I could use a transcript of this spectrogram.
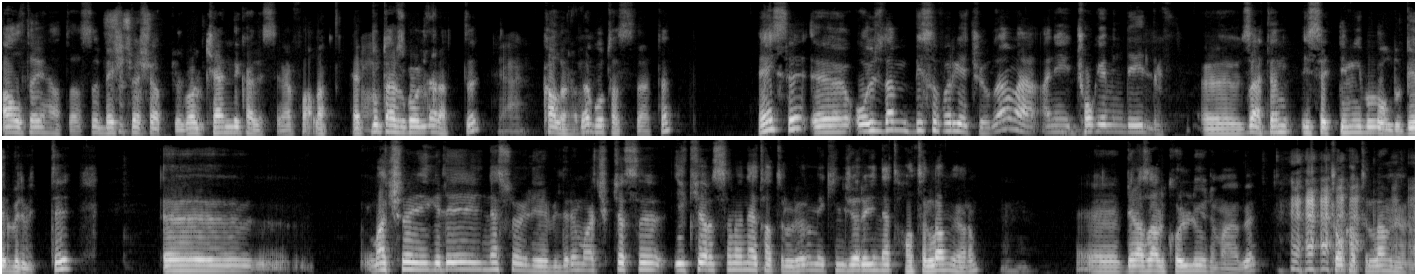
Altay'ın hatası. Beşiktaş attı. Gol kendi kalesine falan. Hep Aa. bu tarz goller attı. Yani. Kalanı da Gotas zaten. Neyse e, o yüzden 1-0 geçiyordu ama hani çok emin değildim. E, zaten hissettiğim gibi oldu. 1-1 bitti. E, maçla ilgili ne söyleyebilirim? Açıkçası ilk yarısını net hatırlıyorum. İkinci yarıyı net hatırlamıyorum. E, biraz alkollüydüm abi. Çok hatırlamıyorum.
